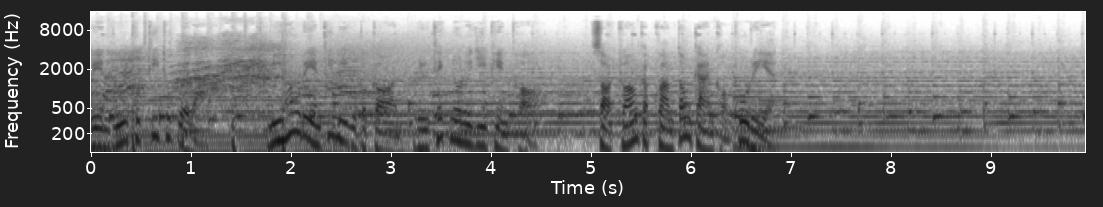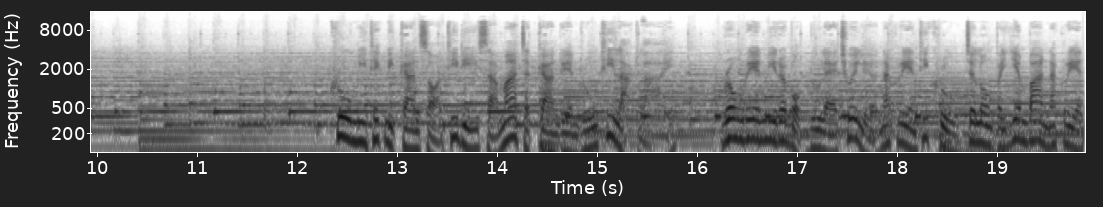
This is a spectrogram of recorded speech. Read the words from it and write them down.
เรียนรู้ทุกที่ทุกเวลา มีห้องเรียนที่มีอุปกรณ์ หรือเทคโนโลยีเพียงพอ สอดคล้องกับความต้องการของผู้เรียน ครูมีเทคนิคการสอนที่ดีสามารถจัดการเรียนรู้ที่หลากหลาย โรงเรียนมีระบบดูแลช่วยเหลือนักเรียนที่ครูจะลงไปเยี่ยมบ้านนักเรียน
